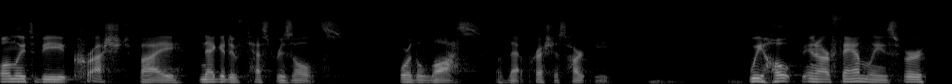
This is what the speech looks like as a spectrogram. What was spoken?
only to be crushed by negative test results or the loss of that precious heartbeat. We hope in our families for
